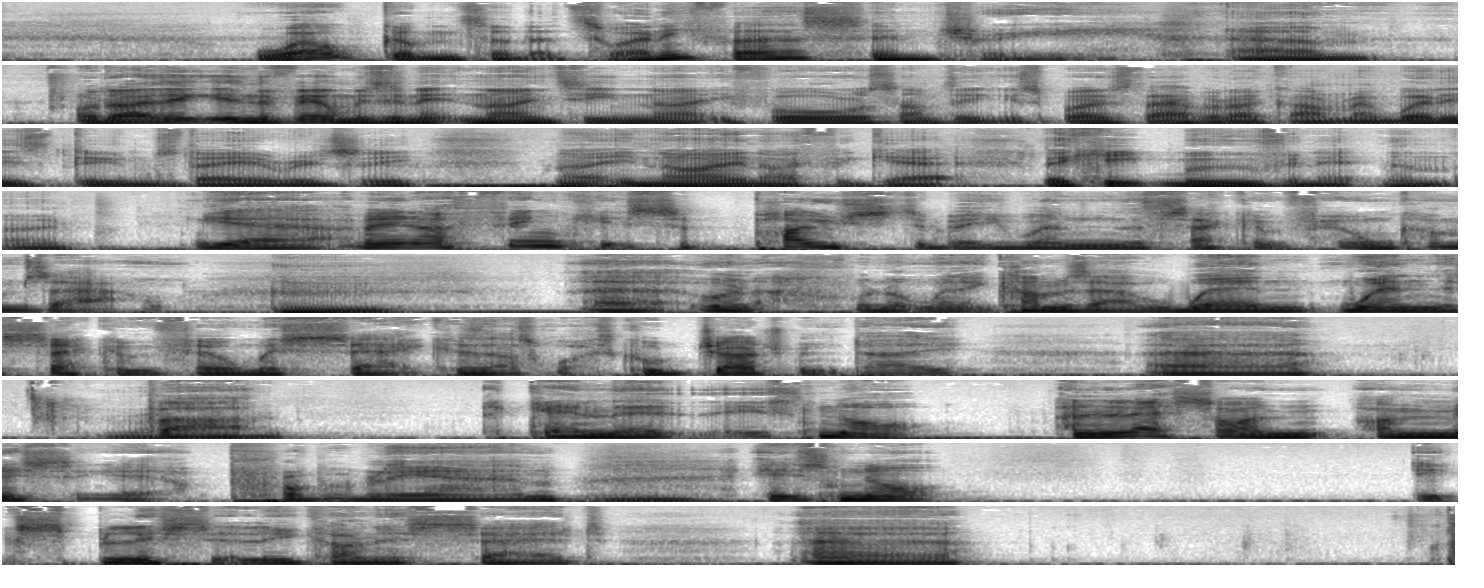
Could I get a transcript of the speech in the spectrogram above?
Welcome to the 21st century. Um, although I think in the film, isn't it 1994 or something? It's supposed to happen. I can't remember. When is Doomsday originally? 99, I forget. They keep moving it, don't they? Yeah, I mean, I think it's supposed to be when the second film comes out. Uh, well, no, well, not when it comes out, but when when the second film is set, because that's why it's called Judgment Day. Uh, But again, it, it's not unless I'm I'm missing it. I probably am. It's not explicitly kind of said. Uh,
